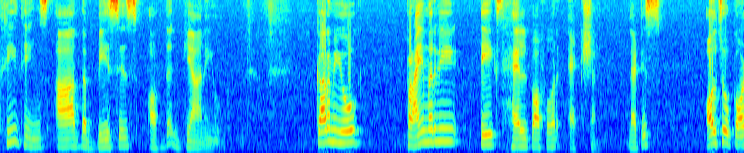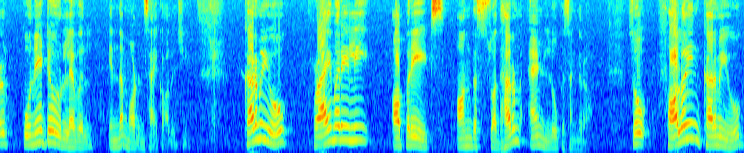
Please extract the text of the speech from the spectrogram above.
three things are the basis of the Jnana Yoga. Karma Yoga primarily takes help of our action that is also called conator level in the modern psychology. Karma Yoga primarily operates on the Swadharma and Lokasangraha. So, following Karma Yoga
